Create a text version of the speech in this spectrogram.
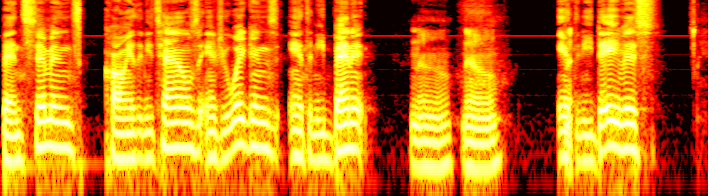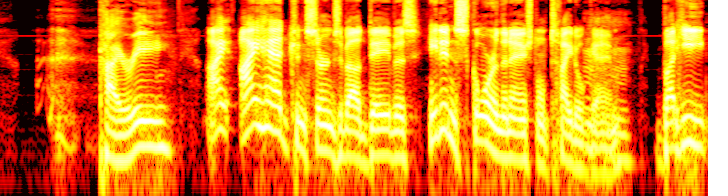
Ben Simmons, Karl-Anthony Towns, Andrew Wiggins, Anthony Bennett, No, no. Anthony Davis, Kyrie. I, I had concerns about Davis. He didn't score in the national title game, but he.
